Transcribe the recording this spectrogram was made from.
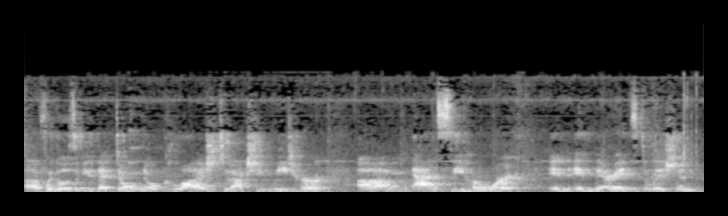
uh, for those of you that don't know collage to actually meet her um, and see her work in, in their installation.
